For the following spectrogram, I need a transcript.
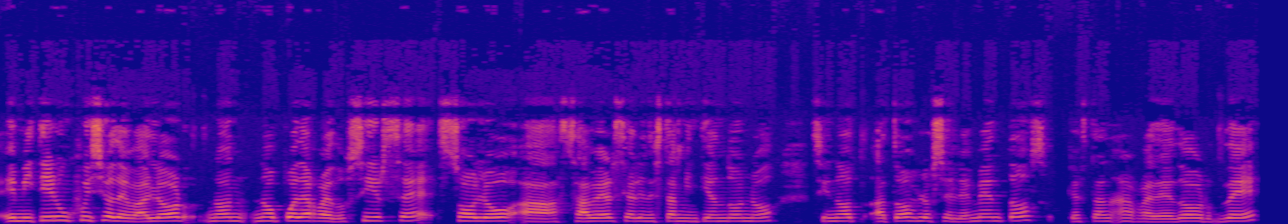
emitir un juicio de valor no, no puede reducirse solo a saber si alguien está mintiendo o no, sino a todos los elementos que están alrededor de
